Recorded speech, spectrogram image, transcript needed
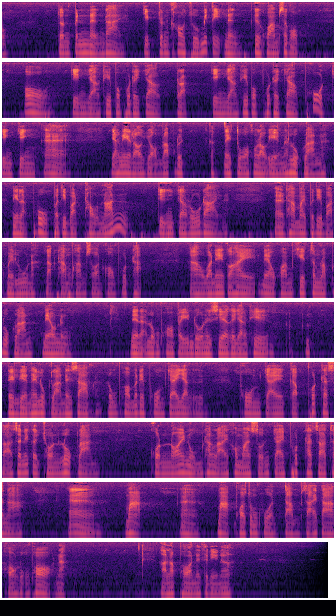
จนเป็นหนึ่งได้ จิตจนเข้าสู่มิติหนึ่งคือความสงบ โอ้จริงอย่างที่พระพุทธเจ้าตรัสจริงอย่างที่พระพุทธเจ้าพูดจริงๆอ่าอย่างนี้เรายอมรับด้วยในตัวของเราเองนะลูกหลานนะนี่แหละผู้ปฏิบัติเท่านั้นจึงจะรู้ได้นะ ถ้าไม่ปฏิบัติไม่รู้นะหลักธรรมคำสอนของพุทธะวันนี้ก็ให้แนวความคิดสำหรับลูกหลานแนวหนึ่งเนี่ยนะหลวงพ่อไปอินโดนีเซียก็อย่างที่ได้เรียนให้ลูกหลานได้ทราบหลวงพ่อไม่ได้ภูมิใจอย่างอื่น ภูมิใจกับพุทธศาสนิกชนลูกหลาน คนน้อยหนุ่มทั้งหลายเข้ามาสนใจพุทธศาสนาเออมากเออมากพอสมควรตามสายตาของหลวงพ่อนะอารับพรในทีนี้นะ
